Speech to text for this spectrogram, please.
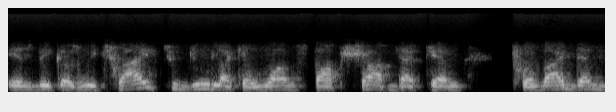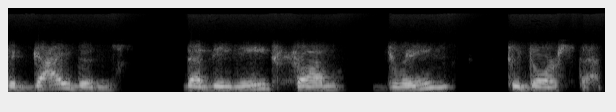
is because we try to do like a one-stop shop that can provide them the guidance that they need from dream to doorstep.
